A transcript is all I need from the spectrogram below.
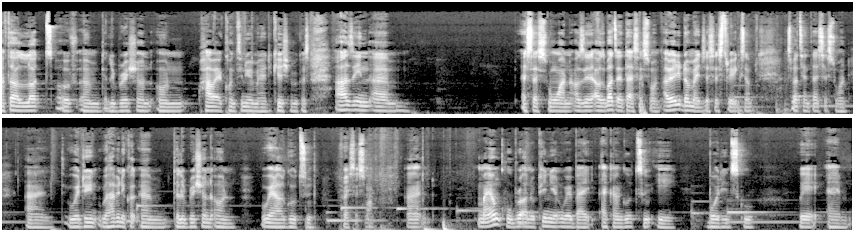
after a lot of um, deliberation on how I continue my education, because I was in um, SS1. I was I was about to enter SS1. I already done my JSS3 exam. I was about to enter SS1, and we're doing we're having a um, deliberation on where I'll go to for SS1. And my uncle brought an opinion whereby I can go to a boarding school where um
